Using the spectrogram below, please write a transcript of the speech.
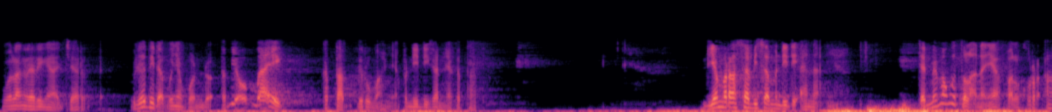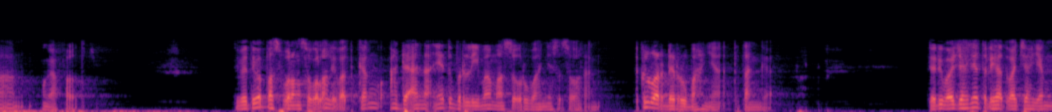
Pulang dari ngajar. Beliau tidak punya pondok, tapi oh baik ketat di rumahnya, pendidikannya ketat. Dia merasa bisa mendidik anaknya. Dan memang betul anaknya hafal Quran, menghafal. Tiba-tiba pas pulang sekolah lewat gang, ada anaknya itu berlima masuk rumahnya seseorang. Keluar dari rumahnya tetangga. Dari wajahnya terlihat wajah yang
